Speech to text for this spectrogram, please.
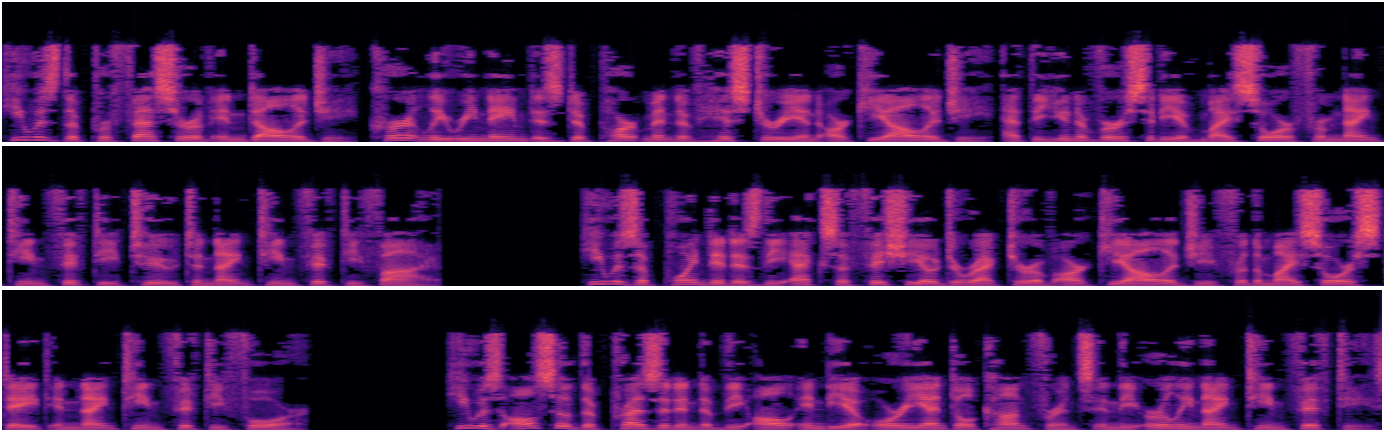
He was the professor of Indology currently renamed as Department of History and Archaeology at the University of Mysore from 1952 to 1955. He was appointed as the ex officio director of archaeology for the Mysore state in 1954. He was also the president of the All India Oriental Conference in the early 1950s.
